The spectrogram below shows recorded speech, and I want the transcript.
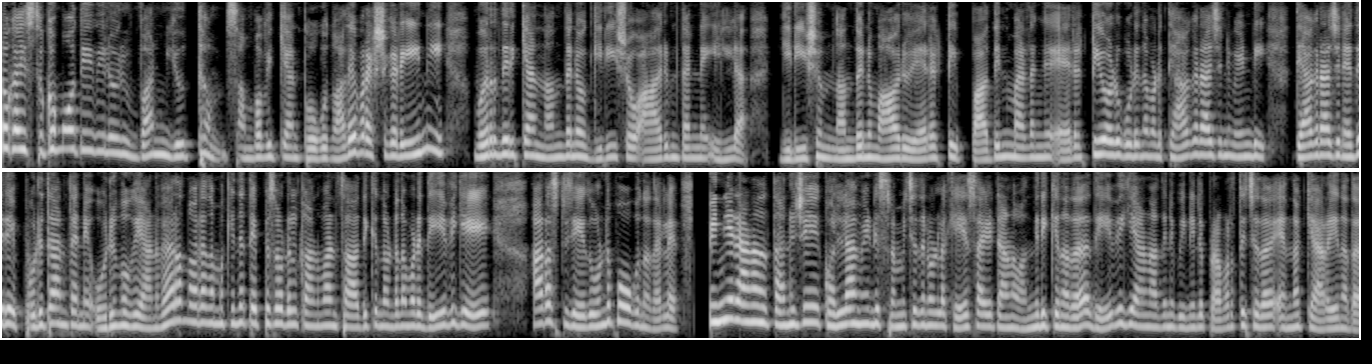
ഹലോ ഗൈ സുഗമോ ദേവിയിൽ ഒരു വൻ യുദ്ധം സംഭവിക്കാൻ പോകുന്നു. അതേ പ്രേക്ഷകരെ ഇനി വെറുതിരിക്കാൻ നന്ദനോ ഗിരീഷോ ആരും തന്നെ ഇല്ല. ഗിരീഷും നന്ദനും ആ ഒരു ഇരട്ടി പതിന്മടങ്ങ് ഇരട്ടിയോടുകൂടി നമ്മുടെ ത്യാഗരാജന് വേണ്ടി ത്യാഗരാജനെതിരെ പൊരുതാൻ തന്നെ ഒരുങ്ങുകയാണ്. വേറെ ഒന്നുമല്ല നമുക്ക് ഇന്നത്തെ എപ്പിസോഡിൽ കാണുവാൻ സാധിക്കുന്നുണ്ട് നമ്മുടെ ദേവികയെ അറസ്റ്റ് ചെയ്തുകൊണ്ട് പോകുന്നത് അല്ലേ പിന്നീടാണ് തനുജയെ കൊല്ലാൻ വേണ്ടി ശ്രമിച്ചതിനുള്ള കേസായിട്ടാണ് വന്നിരിക്കുന്നത്. ദേവികയാണ് അതിന് പിന്നിൽ പ്രവർത്തിച്ചത് എന്നൊക്കെ അറിയുന്നത്.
